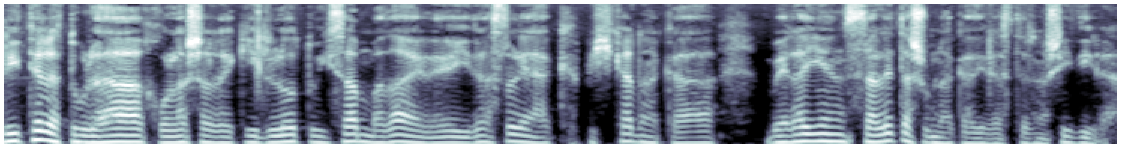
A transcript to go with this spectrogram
Literatura jolasarekin lotu izan bada ere idazleak pixkanaka beraien zaletasunak adierazten hasi dira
